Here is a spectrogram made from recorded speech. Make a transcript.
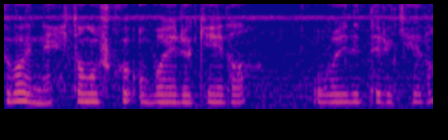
すごいね。人の服覚える系だ。覚えれてる系だ。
